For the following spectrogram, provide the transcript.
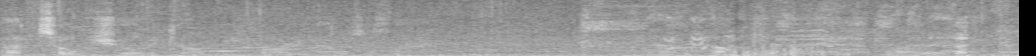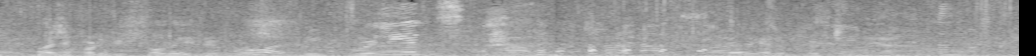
That toad surely can't be firing hoses there. Well, it'd probably be funny if it was. Oh, it'd be brilliant. Yeah, Gotta get a picture in the.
